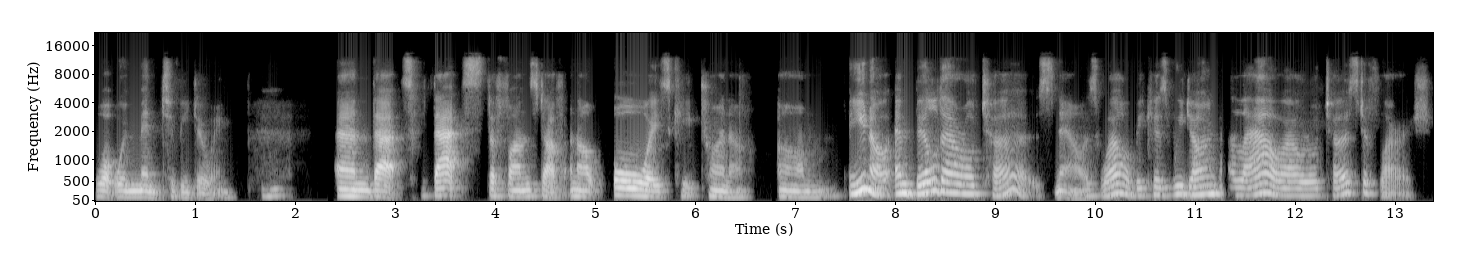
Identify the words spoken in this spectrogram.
what we're meant to be doing. Mm-hmm. And that's that's the fun stuff. And I'll always keep trying to um, you know, and build our auteurs now as well, because we don't allow our auteurs to flourish.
